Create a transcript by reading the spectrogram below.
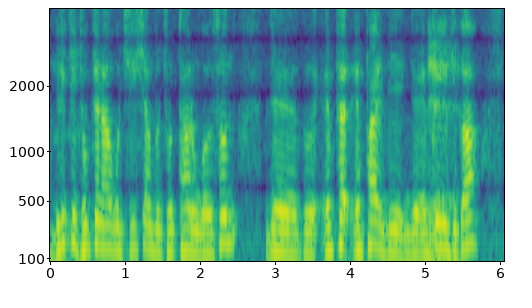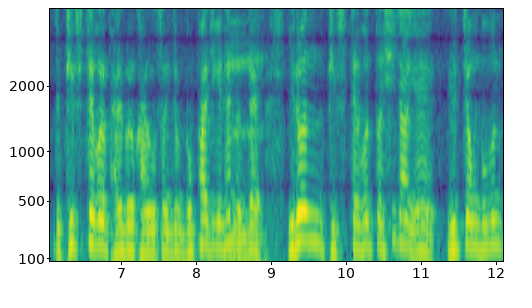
음. 이렇게 좋게 나오고 주식시장도 좋다는 것은 이제 그 FRB 이제 FED가 이제 빅스텝을 밟을 가능성이 좀 높아지긴 했는데 음. 이런 빅스텝은 또 시장에 일정 부분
